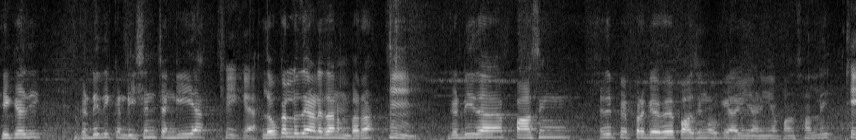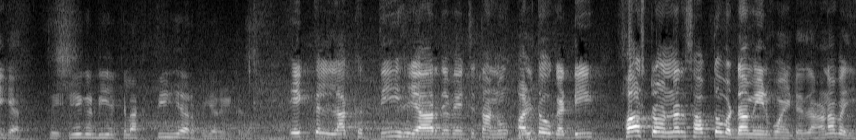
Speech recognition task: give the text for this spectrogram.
ਠੀਕ ਹੈ ਜੀ। ਗੱਡੀ ਦੀ ਕੰਡੀਸ਼ਨ ਚੰਗੀ ਆ। ਠੀਕ ਹੈ। ਲੋਕਲ ਲੁਧਿਆਣੇ ਦਾ ਨੰਬਰ ਆ। ਹੂੰ। ਗੱਡੀ ਦਾ ਪਾਸਿੰਗ ਇਹਦੇ ਪੇਪਰ ਗਏ ਹੋਏ ਪਾਸਿੰਗ ਹੋ ਕੇ ਆਈ ਜਾਣੀ ਆ 5 ਸਾਲ ਲਈ। ਠੀਕ ਹੈ। ਤੇ ਇਹ ਗੱਡੀ 130000 ਰੁਪਏ ਰੇਟ ਹੈ 1 ਲੱਖ 30 ਹਜ਼ਾਰ ਦੇ ਵਿੱਚ ਤੁਹਾਨੂੰ ਅਲਟੋ ਗੱਡੀ ਫਸਟ ਓਨਰ ਸਭ ਤੋਂ ਵੱਡਾ ਮੇਨ ਪੁਆਇੰਟ ਇਹਦਾ ਹਨਾ ਭਾਜੀ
